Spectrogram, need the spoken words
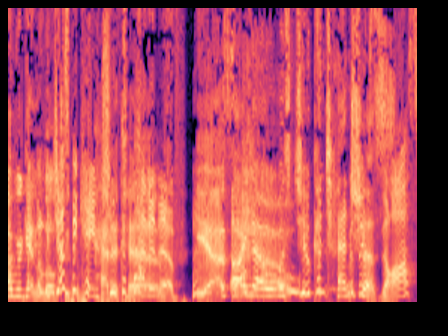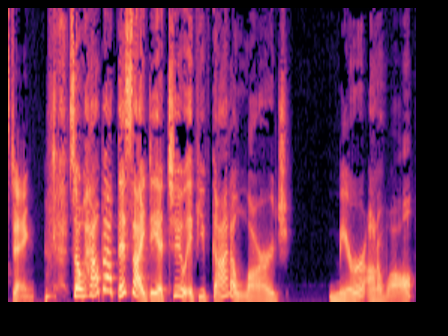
oh, we're getting a little. It just too became competitive. too competitive. Yes, I, I know. know. It was too contentious. It was exhausting. So, how about this idea too? If you've got a large mirror on a wall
